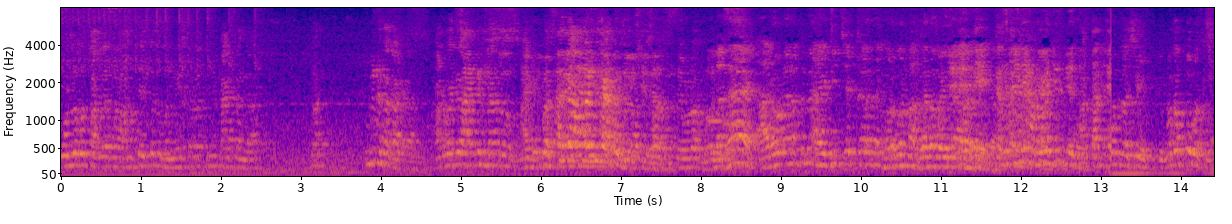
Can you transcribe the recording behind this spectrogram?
बोललं पण चांगलं पण आमच्या इथं म्हणणं आहे, त्याला तुम्ही काय सांगा? तर तुम्ही नका काढा आरवड्याला तुम्ही आयडी चेक मागायला पाहिजे. गप्प बसला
